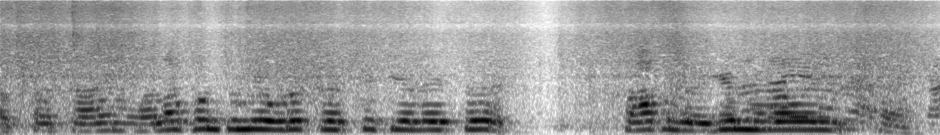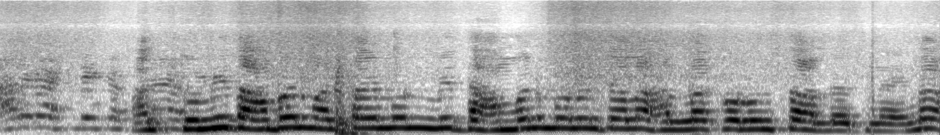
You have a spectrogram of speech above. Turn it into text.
आता काय मला पण तुम्ही एवढं कष्ट केलंय सर. साप लगेच मिळावा इच्छा आहे. आणि तुम्ही दामन म्हणताय म्हणून मी दामन म्हणून त्याला हल्ला करून चालत नाही ना?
